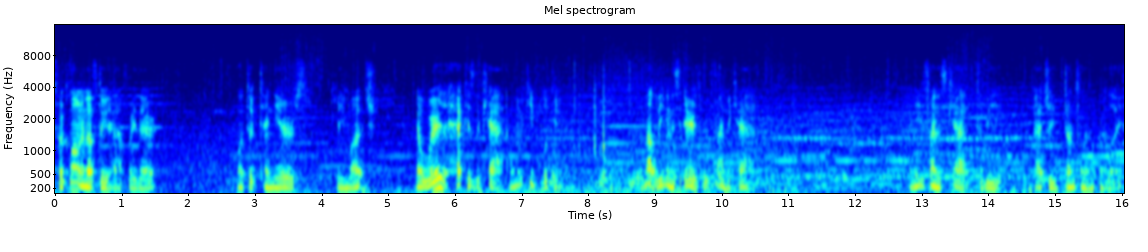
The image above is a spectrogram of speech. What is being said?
Took long enough to get halfway there. Only took 10 years, pretty much. Now where the heck is the cat? I'm gonna keep looking. I'm not leaving this area until we find the cat. I need to find this cat to be actually done something with my life.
